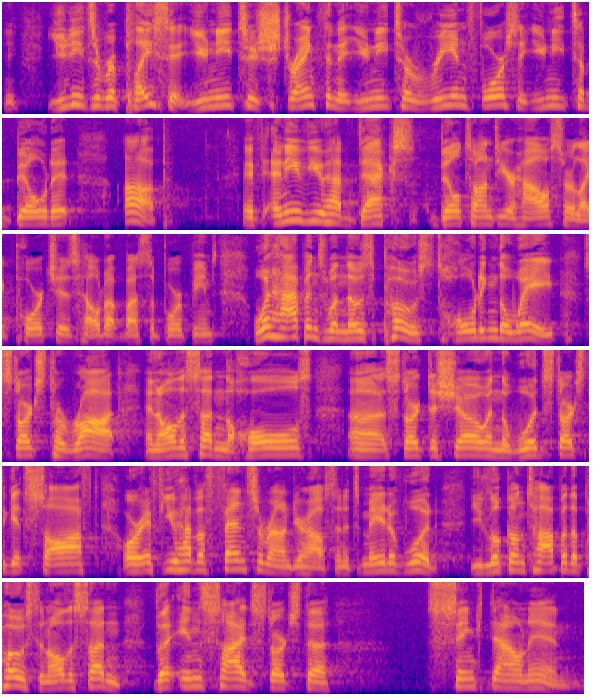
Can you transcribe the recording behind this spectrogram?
You need to replace it. You need to strengthen it. You need to reinforce it. You need to build it up. If any of you have decks built onto your house or like porches held up by support beams, what happens when those posts holding the weight starts to rot and all of a sudden the holes uh, start to show and the wood starts to get soft? Or if you have a fence around your house and it's made of wood, you look on top of the post and all of a sudden the inside starts to sink down in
